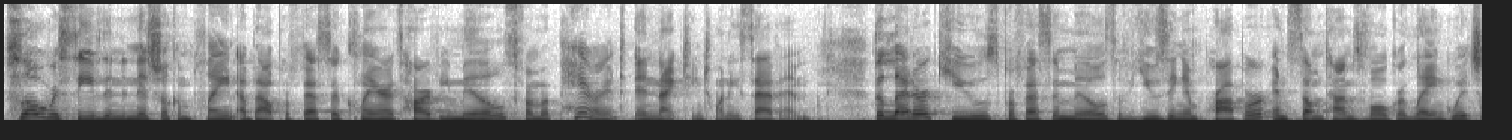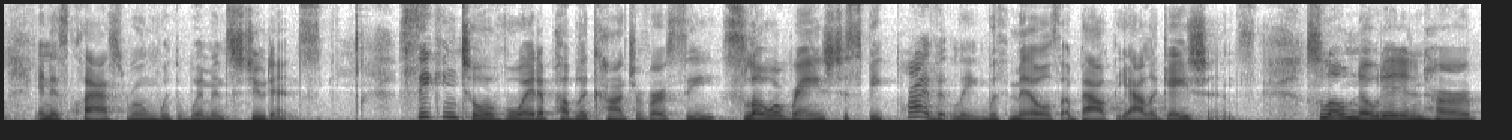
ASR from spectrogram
Slowe received an initial complaint about Professor Clarence Harvey Mills from a parent in 1927. The letter accused Professor Mills of using improper and sometimes vulgar language in his classroom with women students. Seeking to avoid a public controversy, Slowe arranged to speak privately with Mills about the allegations. Slowe noted in her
